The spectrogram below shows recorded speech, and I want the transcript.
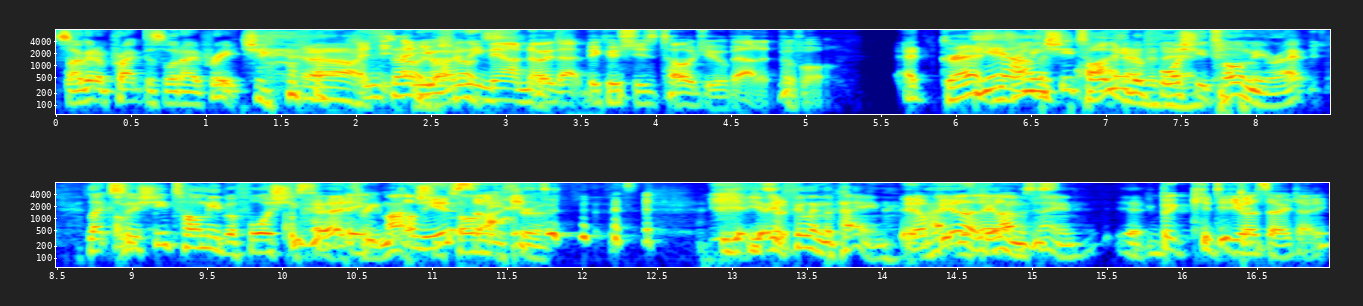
So I've got to practice what I preach. Oh, and, so and you shots. only now know that because she's told you about it before. Uh, Grant, yeah, I mean, she told me before there. she told me, right? Like, so she told me before she said the hurting three months. the She told me through it. You- You're feeling the pain. Yeah, I'm right? feeling You're it. I'm the just- pain. Yeah. But continue on, sorry, Toni.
